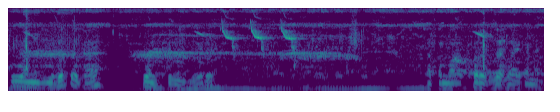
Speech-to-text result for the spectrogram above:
तू आणि होतं का? कोण केली रे आता मला फरक झालाय का नाही?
